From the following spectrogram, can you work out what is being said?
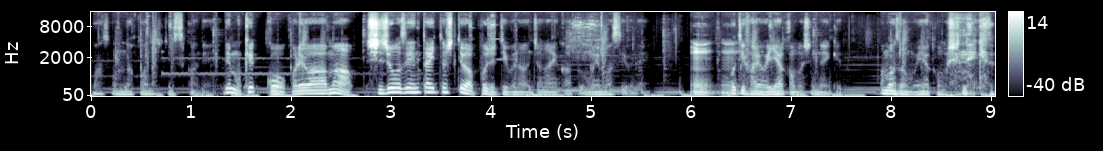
まあそんな感じですかね。でも結構これはまあ市場全体としてはポジティブなんじゃないかと思いますよねうん、うん。Spotify は嫌かもしれないけど、Amazon も嫌かもしれないけど。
